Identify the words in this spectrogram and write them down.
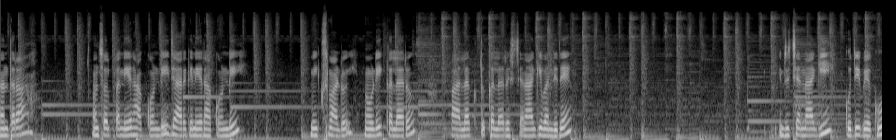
ನಂತರ ಒಂದು ಸ್ವಲ್ಪ ನೀರು ಹಾಕ್ಕೊಂಡು, ಜಾರಿಗೆ ನೀರು ಹಾಕ್ಕೊಂಡು ಮಿಕ್ಸ್ ಮಾಡಿ ನೋಡಿ ಕಲರು ಪಾಲಕ್ದು ಕಲರ್ ಎಷ್ಟು ಚೆನ್ನಾಗಿ ಬಂದಿದೆ. ಇದು ಚೆನ್ನಾಗಿ ಕುದಿಬೇಕು.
